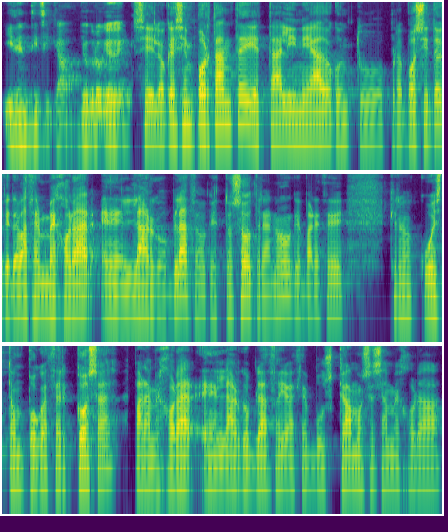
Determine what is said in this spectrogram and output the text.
identificado. Yo creo que... Sí, lo que es importante y está alineado con tu propósito y que te va a hacer mejorar en el largo plazo, que esto es otra, ¿no? Que parece que nos cuesta un poco hacer cosas para mejorar en el largo plazo y a veces buscamos esa mejora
